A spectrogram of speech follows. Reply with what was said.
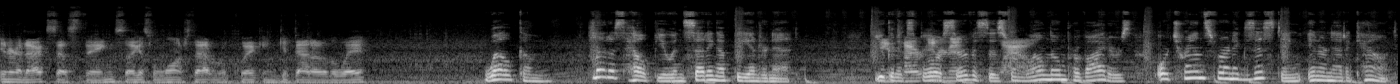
internet access thing, so I guess we'll launch that real quick and get that out of the way. Welcome. Let us help you in setting up the internet. You The can explore internet? services from well known providers or transfer an existing internet account.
